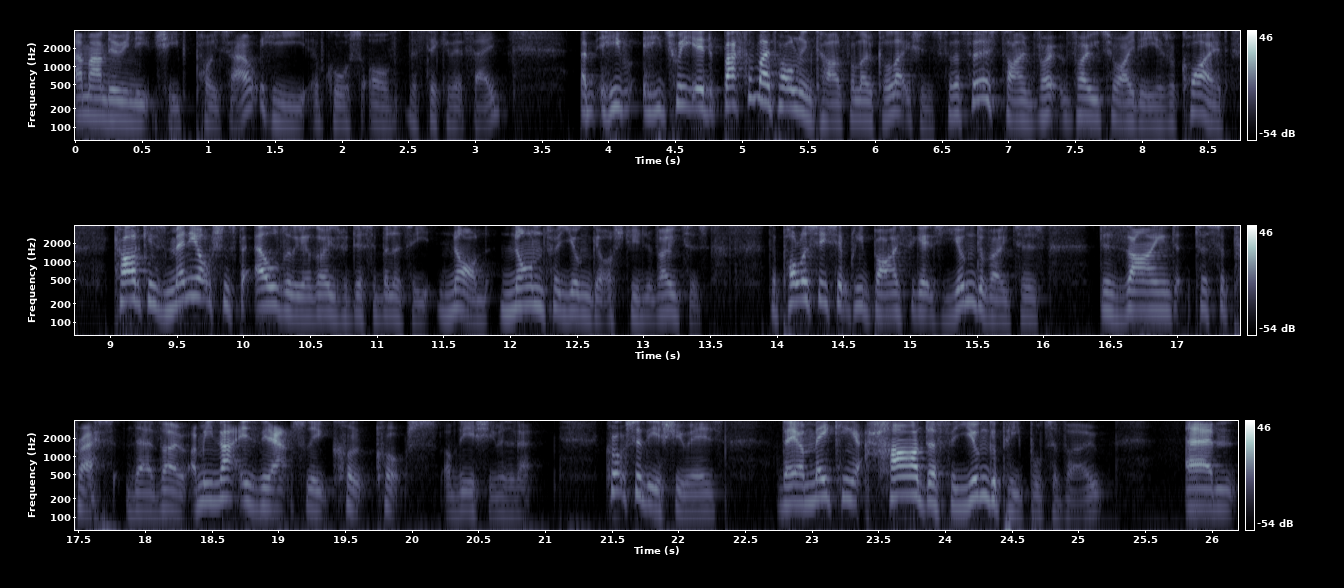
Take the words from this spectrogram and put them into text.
Armando Iannucci points out, he, of course, of the Thick of It fame, um, he he tweeted, "Back of my polling card for local elections. For the first time, voter ID is required. Card gives many options for elderly or those with disability. None, none for younger or student voters. The policy simply biased against younger voters, designed to suppress their vote. I mean, that is the absolute crux of the issue, isn't it? Crux of the issue is they are making it harder for younger people to vote, um,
